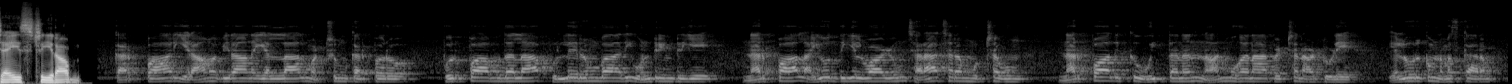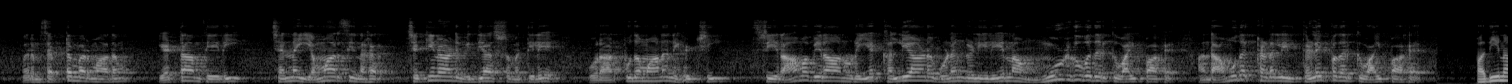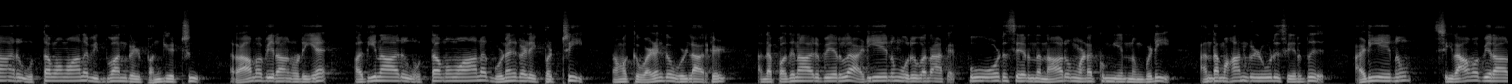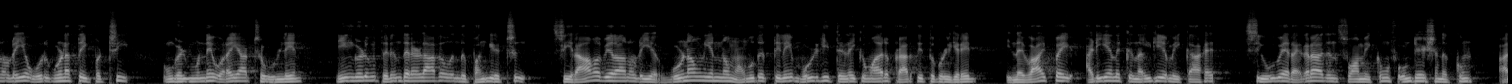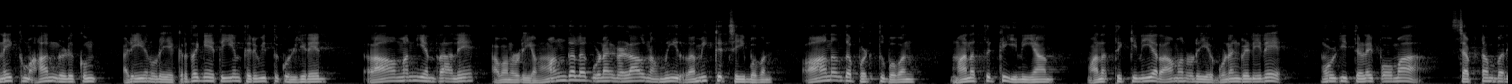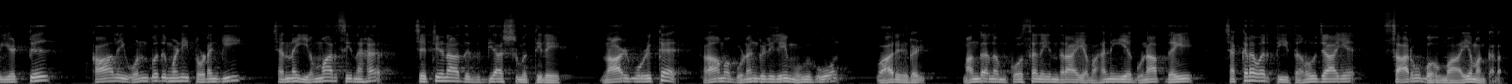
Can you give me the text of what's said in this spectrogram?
ஜெய் ஸ்ரீராம். கற்பார் இராமபிரானையல்லால் மற்றும் கற்பரோ புற்பா முதலா புல்லெரும்பாதி ஒன்றின்றியே நற்பால் அயோத்தியில் வாழும் சராச்சரம் முற்றவும் நற்பாலுக்கு உய்த்தனன் நான்முகனார் பெற்ற நாட்டுளே எல்லோருக்கும் நமஸ்காரம். வரும் செப்டம்பர் மாதம் எட்டாம் தேதி சென்னை எம்ஆர்சி நகர் செட்டிநாடு வித்யாசிரமத்திலே ஒரு அற்புதமான நிகழ்ச்சி. ஸ்ரீ ராமபிரானுடைய கல்யாண குணங்களிலே நாம் மூழ்குவதற்கு வாய்ப்பாக அந்த அமுதக்கடலில் திளைப்பதற்கு வாய்ப்பாக பதினாறு உத்தமமான வித்வான்கள் பங்கேற்று ராமபிரானுடைய பதினாறு உத்தமமான குணங்களை பற்றி நமக்கு வழங்க உள்ளார்கள். அந்த பதினாறு பேரில் அடியேனும் ஒருவனாக பூவோடு சேர்ந்த நாரும் வணக்கும் என்னும்படி அந்த மகான்களோடு சேர்ந்து அடியேனும் ஸ்ரீ ராமபிரானுடைய ஒரு குணத்தை பற்றி உங்கள் முன்னே உரையாற்ற உள்ளேன். நீங்களும் பெருந்திரளாக வந்து பங்கேற்று ஸ்ரீ ராமபிரானுடைய குணம் என்னும் அமுதத்திலே மூழ்கி திளைக்குமாறு பிரார்த்தித்துக் கொள்கிறேன். இந்த வாய்ப்பை அடியனுக்கு நல்கியமைக்காக ஸ்ரீ உவே ரகராஜன் சுவாமிக்கும் ஃபவுண்டேஷனுக்கும் அனைத்து மகான்களுக்கும் அடியனுடைய கிருதஜத்தையும் தெரிவித்துக் கொள்கிறேன். ராமன் என்றாலே அவனுடைய மங்கள குணங்களால் நம்மை ரமிக்கச் செய்பவன் ஆனந்தப்படுத்துபவன் மனத்துக்கு இனியான். மனத்துக்கினிய ராமனுடைய குணங்களிலே மூழ்கி திளைப்போமா? செப்டம்பர் எட்டு காலை ஒன்பது மணி தொடங்கி சென்னை எம்ஆர்சி நகர் செட்டிநாடு வித்யாசிரமத்திலே. நாள் முழுக்க ராம குணங்களிலே முழுகுவோம். வாருங்கள். மங்களம் கோசலேந்திராய மகனீய குணாப்தை சக்கரவர்த்தி தனுஜாய சார்வபௌமாய மங்களம்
